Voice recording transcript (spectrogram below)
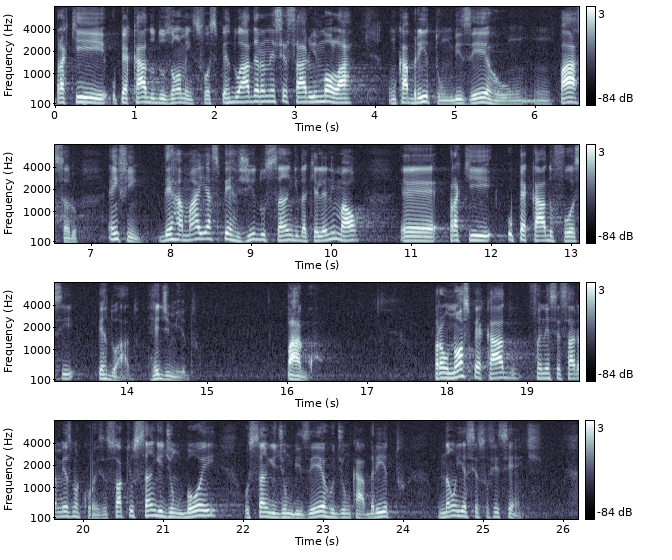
para que o pecado dos homens fosse perdoado, era necessário imolar um cabrito, um bezerro, um, um pássaro, enfim, derramar e aspergir do sangue daquele animal é, para que o pecado fosse perdoado, redimido, pago. Para o nosso pecado foi necessário a mesma coisa, só que o sangue de um boi, o sangue de um bezerro, de um cabrito, não ia ser suficiente.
